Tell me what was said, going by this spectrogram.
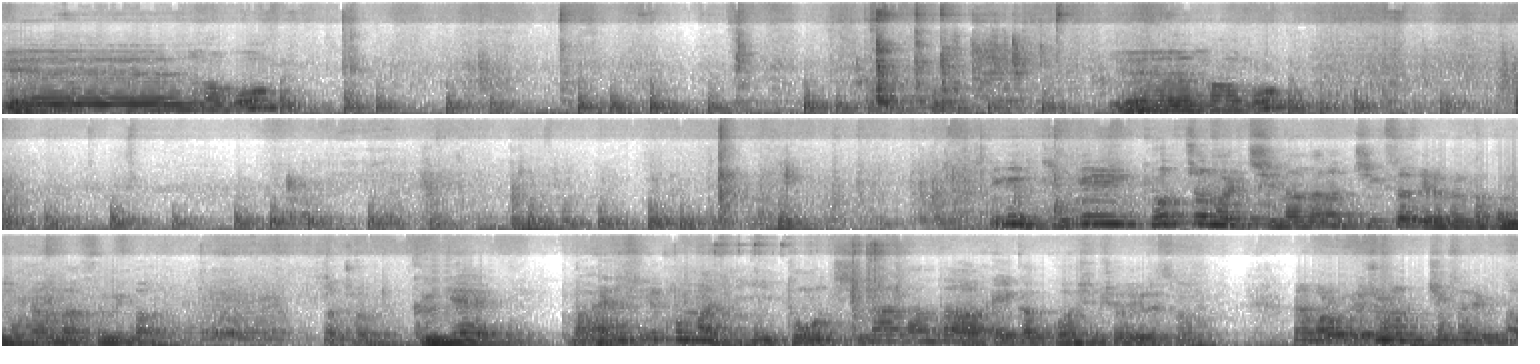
얘하고 얘하고 이게 두 개의 교점을 지나가는 직선이라 그러니까 공통형 맞습니까? 맞죠? 그게 마이너스 1,2도 지나간다. A 값 구하십시오. 이랬어. 그냥 바로 빼주면 직선입니다.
